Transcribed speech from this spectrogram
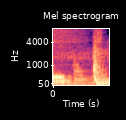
Okay.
